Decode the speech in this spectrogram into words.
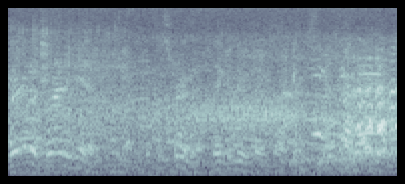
They're gonna try it again. It's a. They can do things like this.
